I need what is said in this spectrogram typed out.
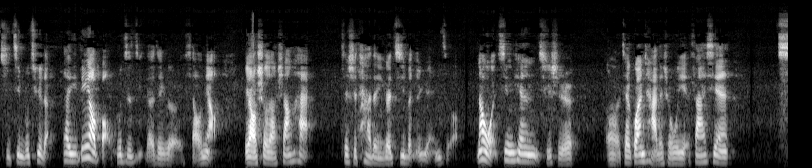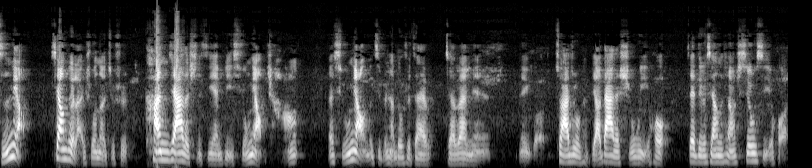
是进不去的。它一定要保护自己的这个小鸟，不要受到伤害，这是它的一个基本的原则。那我今天其实，呃，在观察的时候，我也发现，雌鸟相对来说呢，就是看家的时间比雄鸟长。那雄鸟呢，基本上都是在在外面那个抓住比较大的食物以后，在这个箱子上休息一会儿，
